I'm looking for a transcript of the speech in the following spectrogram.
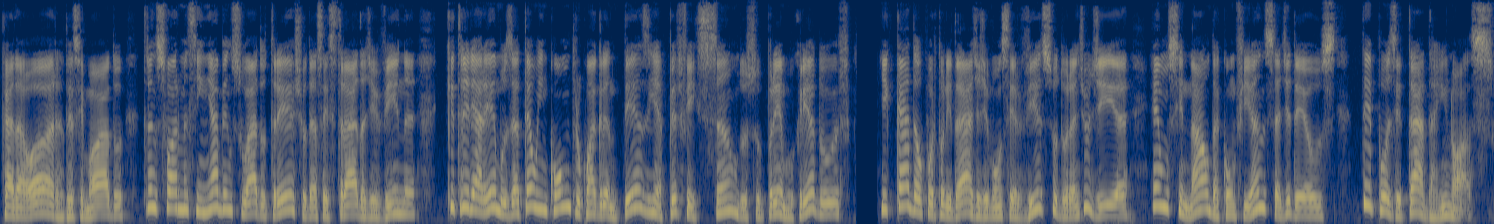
Cada hora, desse modo, transforma-se em abençoado trecho dessa estrada divina que trilharemos até o encontro com a grandeza e a perfeição do Supremo Criador, e cada oportunidade de bom serviço durante o dia é um sinal da confiança de Deus depositada em nós.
